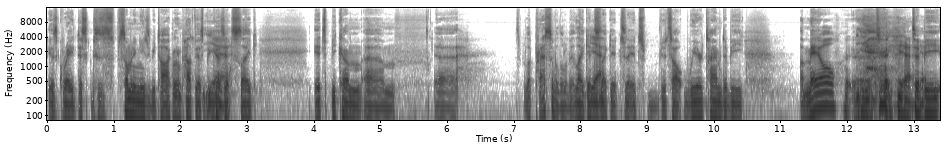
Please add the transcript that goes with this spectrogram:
is great. Just this is, somebody needs to be talking about this because Yeah. it's like it's become um, uh, a little bit. Like it's Yeah. like it's it's it's a weird time to be a male uh, to, Yeah, to yeah. be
